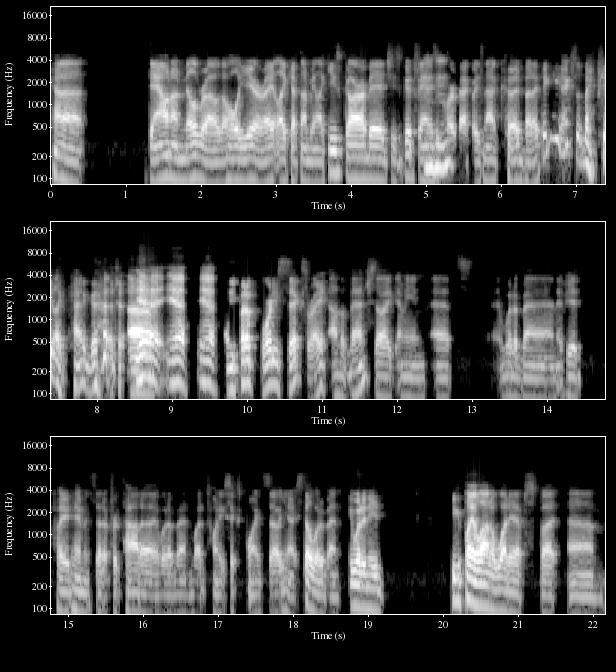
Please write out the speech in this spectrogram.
kind of down on Milroe the whole year, right? Like kept on being like he's garbage, he's a good fantasy Mhm. quarterback, but he's not good. But I think he actually might be like kind of good. Uh, yeah, yeah, yeah. he put up 46 right on the bench. So I, I mean, it's it would have been if you had played him instead of Furtada, it would have been what 26 points. So you know, it still would have been. He would have need. You could play a lot of what ifs, but um,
